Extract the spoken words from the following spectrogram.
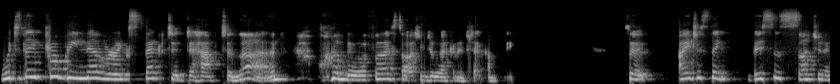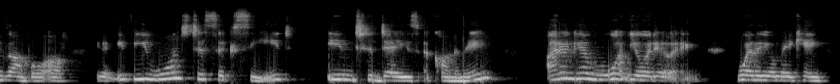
which they probably never expected to have to learn when they were first starting to work in a tech company. So I just think this is such an example of, you know, if you want to succeed in today's economy, I don't care what you're doing, whether you're making,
